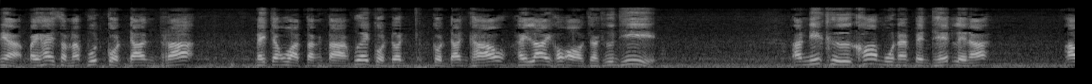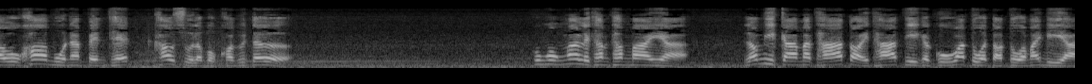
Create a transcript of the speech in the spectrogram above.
เนี่ยไปให้สำนักพุทธกดดันพระในจังหวัดต่างๆ เพื่อให้กดดันกดดันเขาให้ไล่เขาออกจากพื้นที่ อันนี้คือข้อมูลอันเป็นเท็จเลยนะ เอาข้อมูลอันเป็นเท็จเข้าสู่ระบบคอมพิวเตอร์กูงงมากเลยทำทำไมอะ แล้วมีการมาท้าต่อยท้าตีกับกูว่าตัวต่อตัวไหมเบียร์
